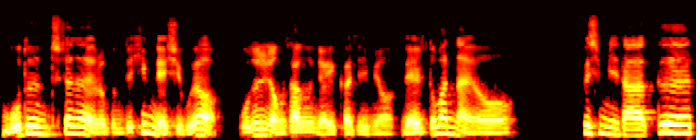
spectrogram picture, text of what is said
모든 투자자 여러분들 힘내시고요. 오늘 영상은 여기까지이며 내일 또 만나요. 끝입니다. 끝.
